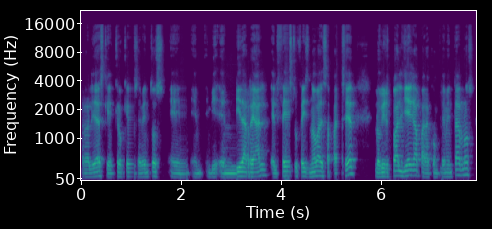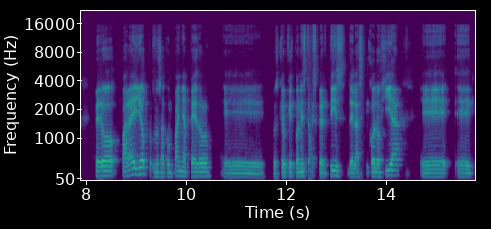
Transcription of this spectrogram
la realidad es que creo que los eventos en, vida real, el face to face no va a desaparecer, lo virtual llega para complementarnos, pero para ello pues nos acompaña Pedro, eh, pues creo que con esta expertise de la psicología, eh, eh,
